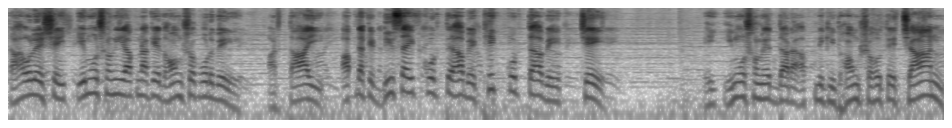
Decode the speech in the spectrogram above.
তাহলে সেই ইমোশনই আপনাকে ধ্বংস করবে। আর তাই আপনাকে ডিসাইড করতে হবে, ঠিক করতে হবে যে, এই ইমোশনের দ্বারা আপনি কি ধ্বংস হতে চান?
